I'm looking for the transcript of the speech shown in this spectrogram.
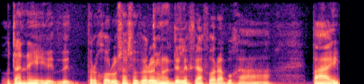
Όταν ε, προχωρούσα στο Βερολίνο την τελευταία φορά που είχα πάει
